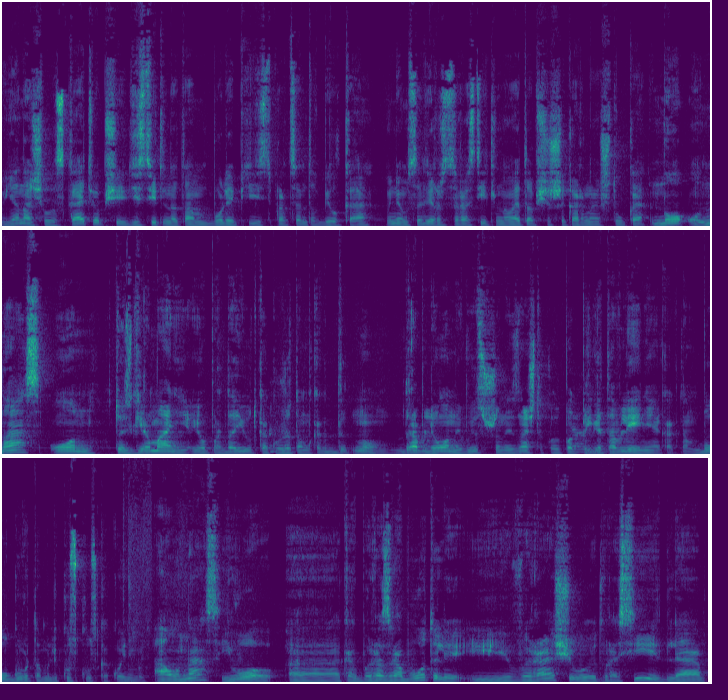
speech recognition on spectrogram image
я начал искать вообще, действительно, там более 50% белка, в нем содержится растительного, это вообще шикарная штука, но у нас он то есть в Германии его продают как уже там, как, ну, дробленый, высушенный, знаешь, такой под приготовление, как там булгур там или кускус какой-нибудь. А у нас его э, как бы разработали и выращивают в России для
